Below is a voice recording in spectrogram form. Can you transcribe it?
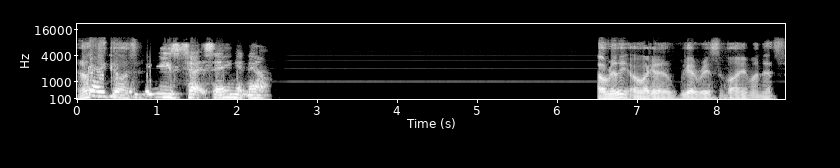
I don't think LSD. He's t- saying it now. Oh, really? Oh, I gotta we gotta raise the volume on this.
